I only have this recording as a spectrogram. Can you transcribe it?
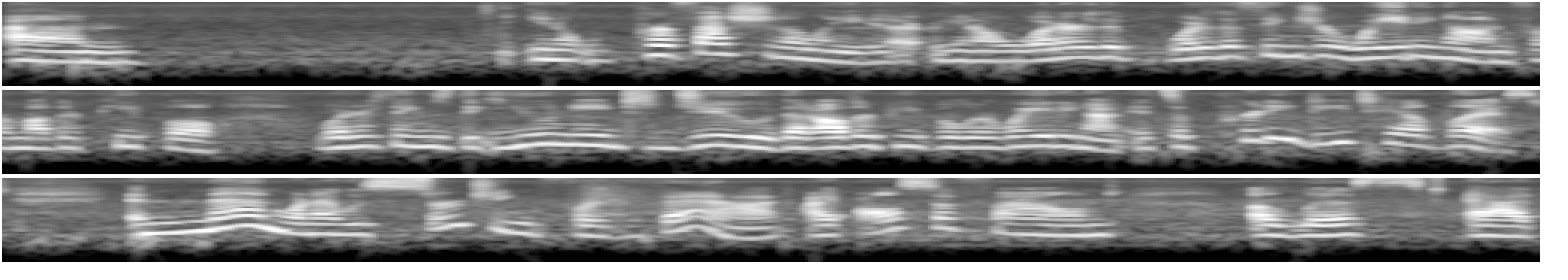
um, you know professionally you know what are the what are the things you're waiting on from other people what are things that you need to do that other people are waiting on it's a pretty detailed list and then when i was searching for that i also found a list at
